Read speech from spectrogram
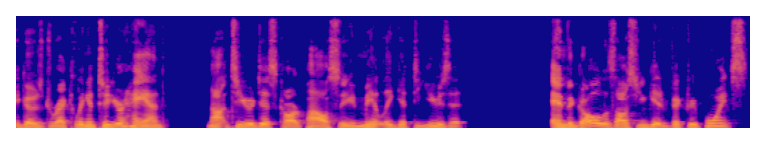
it goes directly into your hand, not into your discard pile, so you immediately get to use it. And the goal is also you can get victory points,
